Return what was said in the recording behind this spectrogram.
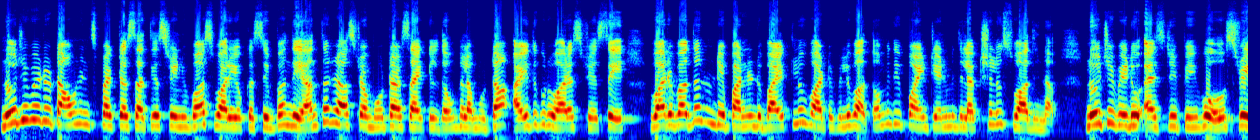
నూజివీడు టౌన్ ఇన్స్పెక్టర్ సత్య శ్రీనివాస్ వారి యొక్క సిబ్బంది అంతర్రాష్ట్ర మోటార్ సైకిల్ దొంగల ముఠ ఐదుగురు అరెస్ట్ చేసి వారి వద్ద నుండి పన్నెండు బైక్లు వాటి విలువ తొమ్మిది పాయింట్ ఎనిమిది లక్షలు స్వాధీనం Nuzvid S D P O Shri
